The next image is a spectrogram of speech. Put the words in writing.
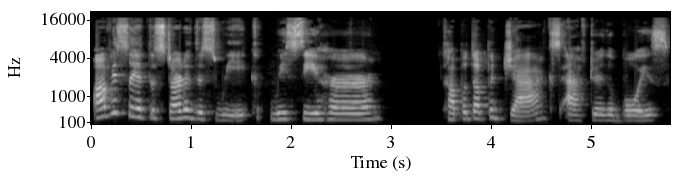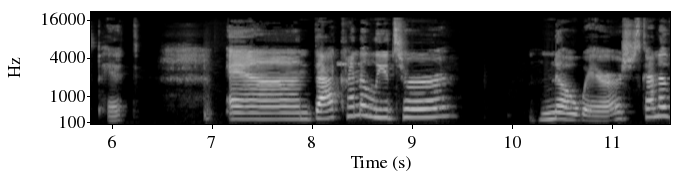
Obviously, at the start of this week, we see her coupled up with Jacques after the boys pick. And that kind of leads her nowhere. She's kind of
